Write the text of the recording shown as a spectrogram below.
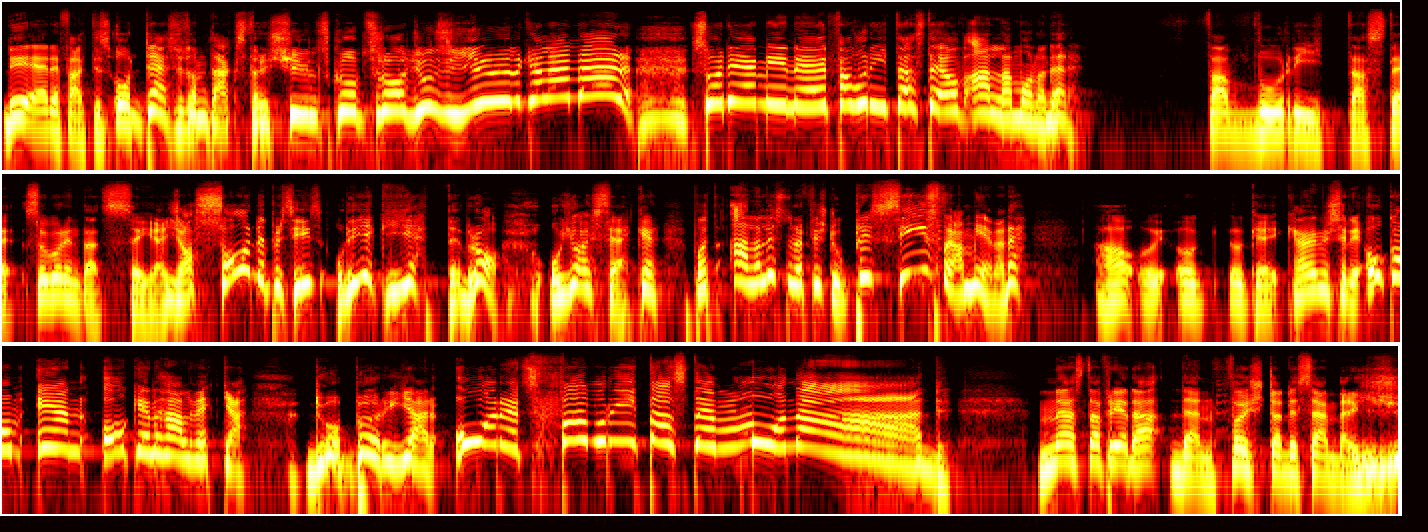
Det är det faktiskt. Och dessutom dags för Kylskåpsradions julkalender! Så det är min eh, favoritaste av alla månader favoritaste. Så går det inte att säga. Jag sa det precis och det gick jättebra. Och jag är säker på att alla lyssnare förstod precis vad jag menade. Ja, okej, okay. kanske det. Och om en och en halv vecka, då börjar årets favoritaste månad! Nästa fredag, den första december. December!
